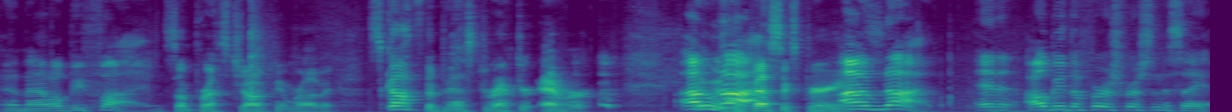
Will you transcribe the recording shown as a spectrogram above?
and that'll be fine. Some press junk and we're like, Scott's the best director ever. I'm it was not. the best experience. I'm not. And I'll be the first person to say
